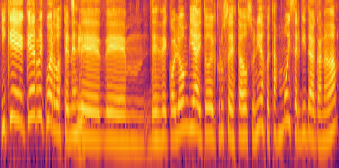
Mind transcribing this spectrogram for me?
¿Y qué, qué recuerdos tenés Sí. de, de, mm, desde Colombia y todo el cruce de Estados Unidos? Pues estás muy cerquita de Canadá.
